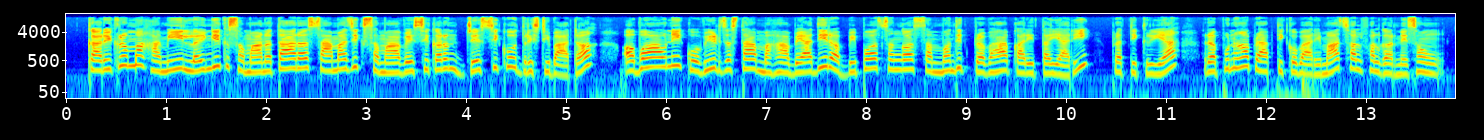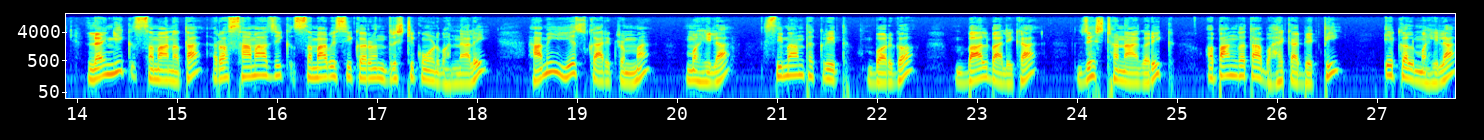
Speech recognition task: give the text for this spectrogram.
कार्यक्रममा हामी लैङ्गिक समानता र सामाजिक समावेशीकरण जेसीको दृष्टिबाट अब आउने कोभिड जस्ता महाव्याधि र विपदसँग सम्बन्धित प्रभावकारी तयारी प्रतिक्रिया र पुनः प्राप्तिको बारेमा छलफल गर्नेछौ। लैङ्गिक समानता र सामाजिक समावेशीकरण दृष्टिकोण भन्नाले हामी यस कार्यक्रममा महिला सीमान्तकृत वर्ग बालबालिका ज्येष्ठ नागरिक अपाङ्गता भएका व्यक्ति एकल महिला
